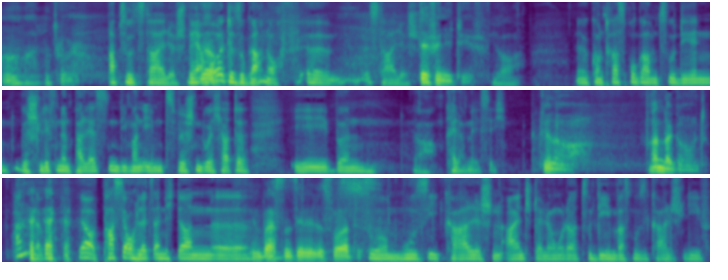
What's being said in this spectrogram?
Ja, war ganz cool. Absolut stylisch. Wäre Ja. heute sogar noch äh, stylisch. Definitiv. Ja. Ein Kontrastprogramm zu den geschliffenen Palästen, die man eben zwischendurch hatte, eben ja, kellermäßig. Genau. Underground. Andere. ja, passt ja auch letztendlich dann äh, Im wahrsten Sinne des Wortes. zur musikalischen Einstellung oder zu dem, was musikalisch lief.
